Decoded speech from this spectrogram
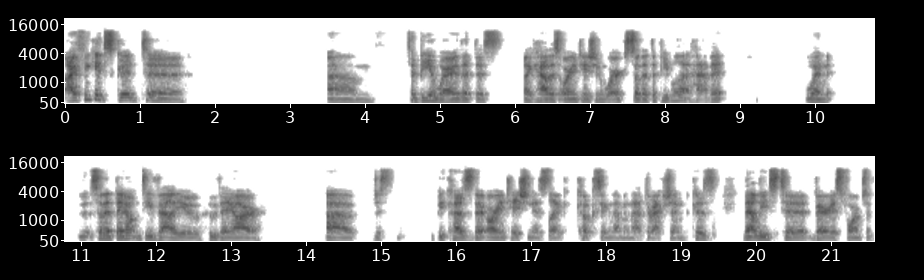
I think it's good to um to be aware that this like how this orientation works so that the people that have it when so that they don't devalue who they are uh just because their orientation is like coaxing them in that direction because that leads to various forms of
